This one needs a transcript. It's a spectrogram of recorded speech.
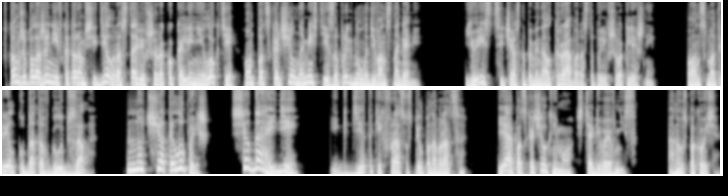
В том же положении, в котором сидел, расставив широко колени и локти, он подскочил на месте и запрыгнул на диван с ногами. Юрист сейчас напоминал краба, растопырившего клешни. Он смотрел куда-то вглубь зала. «Ну чё ты лупаешь? Сюда иди!» И где таких фраз успел понабраться? Я подскочил к нему, стягивая вниз. «А ну успокойся.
